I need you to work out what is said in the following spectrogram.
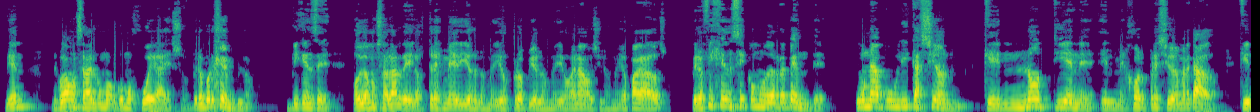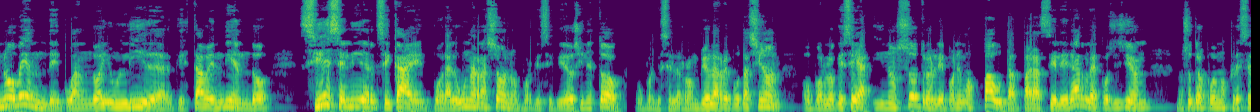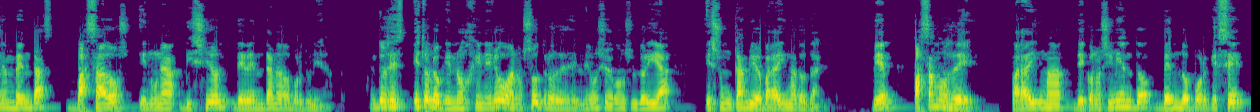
¿Bien? Después vamos a ver cómo, cómo juega eso. Pero por ejemplo, fíjense, Hoy vamos a hablar de los tres medios, de los medios propios, los medios ganados y los medios pagados, pero fíjense cómo de repente una publicación que no tiene el mejor precio de mercado, que no vende cuando hay un líder que está vendiendo, si ese líder se cae por alguna razón o porque se quedó sin stock o porque se le rompió la reputación o por lo que sea, y nosotros le ponemos pauta para acelerar la exposición, nosotros podemos crecer en ventas basados en una visión de ventana de oportunidad. Entonces, esto es lo que nos generó a nosotros desde el negocio de consultoría es un cambio de paradigma total. Bien, pasamos de paradigma de conocimiento, vendo porque sé,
